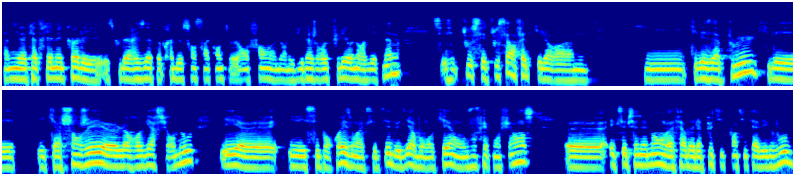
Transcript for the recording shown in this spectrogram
terminé la quatrième école et, scolarisé à peu près 250 euh, enfants dans les villages reculés au Nord-Vietnam. C'est tout, tout, ça en fait qui leur qui, qui, les a plu, qui les et qui a changé leur regard sur nous. Et, c'est pourquoi ils ont accepté de dire bon, ok, on vous fait confiance. Exceptionnellement, on va faire de la petite quantité avec vous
